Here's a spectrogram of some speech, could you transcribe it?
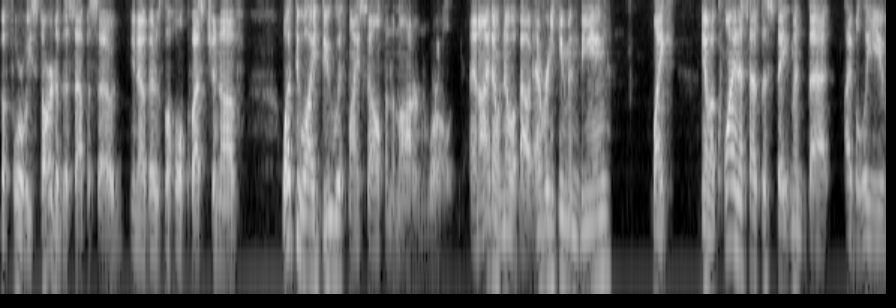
before we started this episode, you know, there's the whole question of what do I do with myself in the modern world? And I don't know about every human being. Like, you know, Aquinas has this statement that I believe,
